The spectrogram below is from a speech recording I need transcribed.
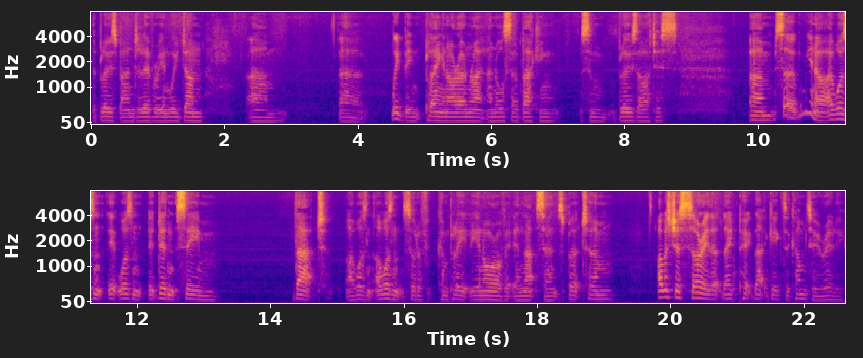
the blues band Delivery, and we'd done. Um, uh, we'd been playing in our own right and also backing some blues artists. Um, so you know, I wasn't. It wasn't. It didn't seem that I wasn't I wasn't sort of completely in awe of it in that sense, but um, I was just sorry that they'd picked that gig to come to, really.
